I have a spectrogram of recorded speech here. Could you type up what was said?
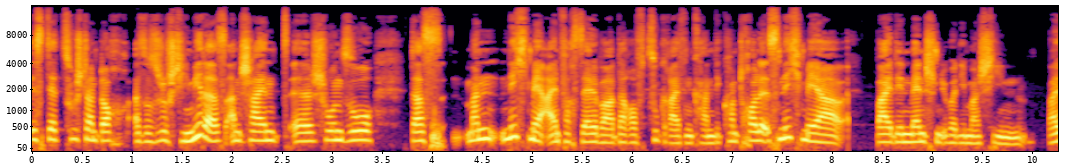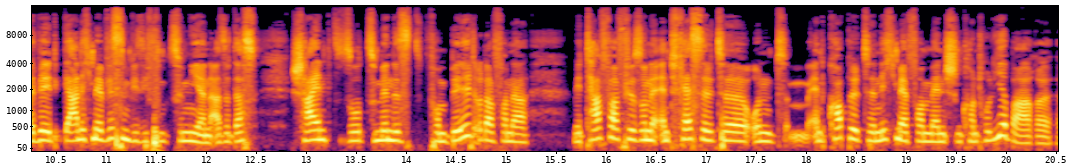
ist der Zustand doch, also so schien mir das anscheinend äh, schon so, dass man nicht mehr einfach selber darauf zugreifen kann. Die Kontrolle ist nicht mehr bei den Menschen über die Maschinen, weil wir gar nicht mehr wissen, wie sie funktionieren. Also das scheint so zumindest vom Bild oder von der Metapher für so eine entfesselte und entkoppelte, nicht mehr vom Menschen kontrollierbare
